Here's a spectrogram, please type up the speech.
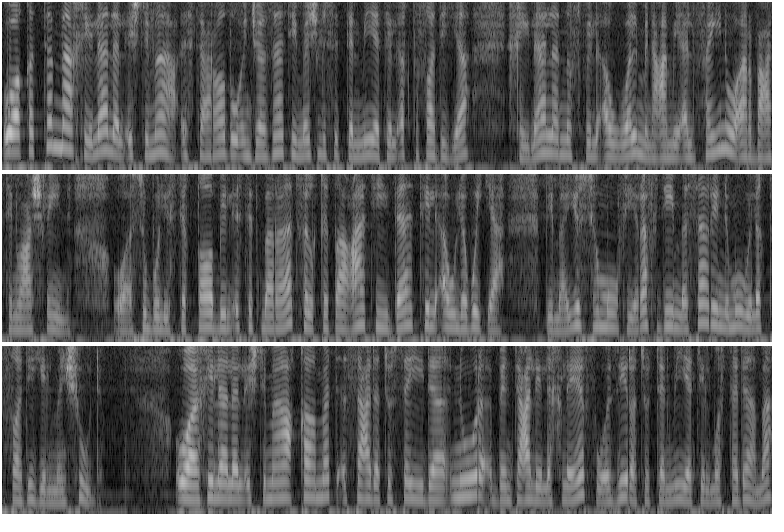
وقد تم خلال الاجتماع استعراض إنجازات مجلس التنمية الاقتصادية خلال النصف الأول من عام 2024 وسبل استقطاب الاستثمارات في القطاعات ذات الأولوية بما يسهم في رفض مسار النمو الاقتصادي المنشود. وخلال الاجتماع قامت سعادة السيدة نور بنت علي الخليف وزيرة التنمية المستدامة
